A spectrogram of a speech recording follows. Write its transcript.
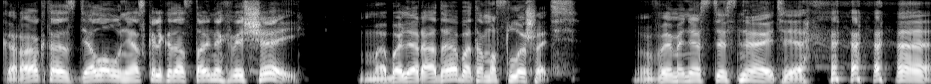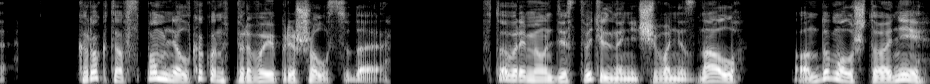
«Крокто сделал несколько достойных вещей. Мы были рады об этом услышать. Вы меня стесняете, ха-ха-ха!» Крокто вспомнил, как он впервые пришёл сюда. В то время он действительно ничего не знал. Он думал, что они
